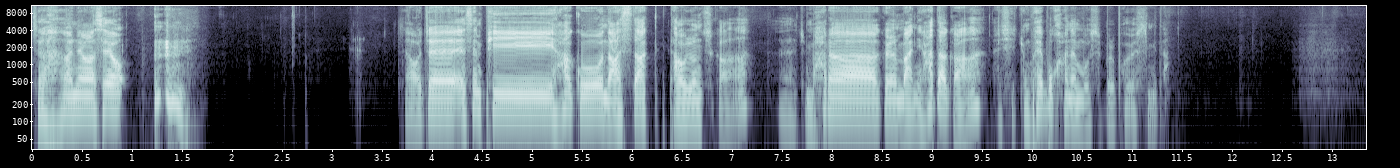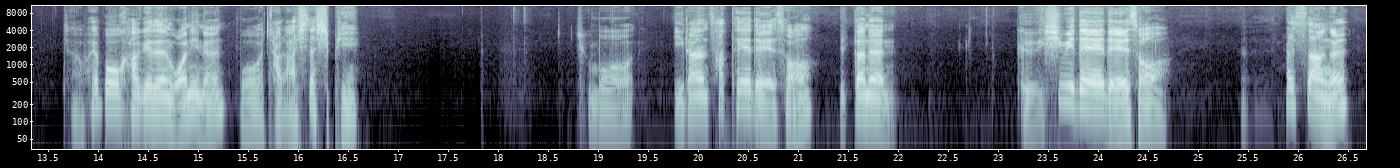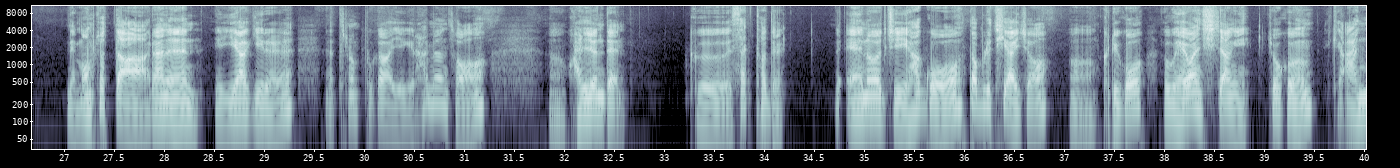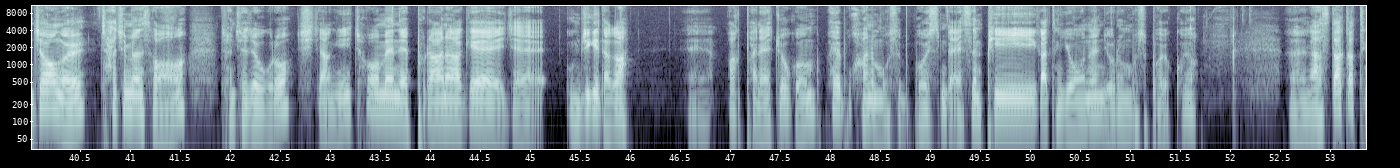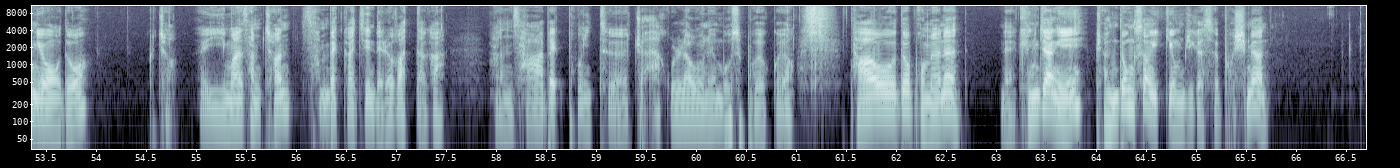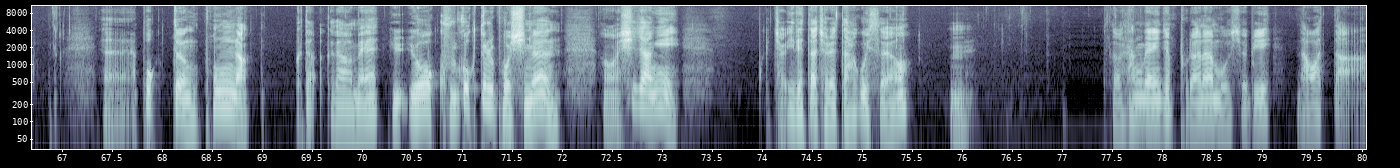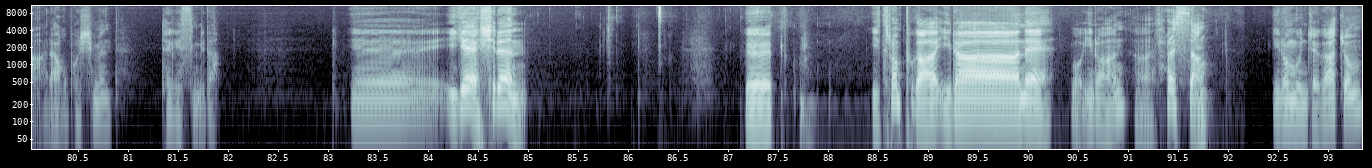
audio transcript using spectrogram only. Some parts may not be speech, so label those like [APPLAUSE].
자, 안녕하세요. [CLEARS THROAT] 자, 어제 S&P하고 나스닥 다우존스가 예, 좀 하락을 많이 하다가 다시 좀 회복하는 모습을 보였습니다. 자, 회복하게 된 원인은 뭐 잘 아시다시피 지금 뭐 이란 사태에 대해서 일단은 그 시위대에 대해서 살상을 네, 멈췄다라는 이야기를 트럼프가 얘기를 하면서 어, 관련된 그 섹터들 에너지하고 WTI죠. 어, 그리고 외환 시장이 조금 이렇게 안정을 찾으면서 전체적으로 시장이 처음에는 불안하게 이제 움직이다가 예, 막판에 조금 회복하는 모습을 보였습니다. S&P 같은 경우는 이런 모습 보였고요. 에, 나스닥 같은 경우도 그쵸 23,300까지 내려갔다가 한 400포인트 쫙 올라오는 모습 보였고요. 다우도 보면은 네, 굉장히 변동성 있게 움직였어요. 보시면 에, 폭등, 폭락, 그다, 그 다음에 요, 요 굴곡들을 보시면 어, 시장이 그쵸, 이랬다 저랬다 하고 있어요. 음. 그래서 상당히 이제 불안한 모습이 나왔다라고 보시면 되겠습니다. 예, 이게 실은 그 이 트럼프가 이란의 뭐 이런 어, 살상 이런 문제가 좀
